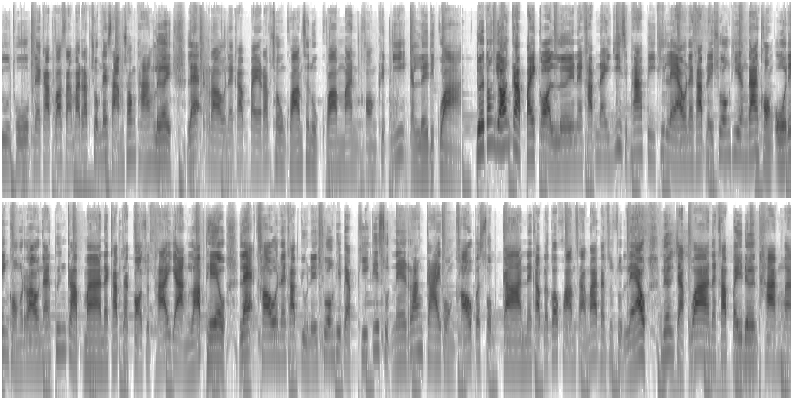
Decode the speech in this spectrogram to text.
YouTube นะครับก็สามารถรับชมได้ 3 ช่องทางเลย และเรานะครับไปรับชมความสนุกความมันของคลิปนี้กันเลยดีกว่า โดยต้องย้อนกลับไปก่อนเลยนะครับใน 25 ปีที่แล้วนะครับในช่วงที่ทางด้านของโอเด้งของเรานั้นเพิ่งกลับมานะครับจากเกาะสุดท้ายอย่างลับเทล และเขานะครับอยู่ในช่วงที่แบบพีคที่สุดในร่างกายของเขาประสบการณ์นะครับแล้วก็ความสามารถแบบสุดๆแล้ว เนื่องจากว่านะครับไปเดินทางมา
